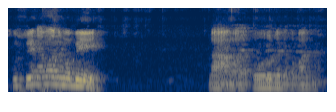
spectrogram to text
Susuin apa nih mobil nah malah turun ya teman-teman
